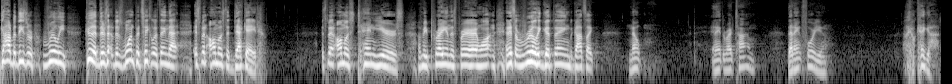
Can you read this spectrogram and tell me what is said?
God, but these are really good. There's, there's one particular thing that it's been almost a decade. It's been almost 10 years of me praying this prayer and wanting, and it's a really good thing, but God's like, nope, it ain't the right time. That ain't for you. I'm like, okay, God.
